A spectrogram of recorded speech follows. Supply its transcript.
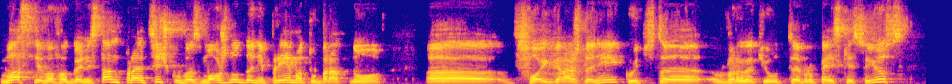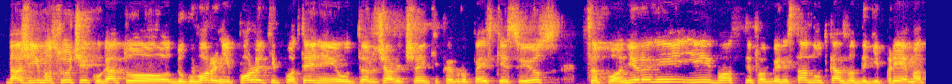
властите в Афганистан правят всичко възможно да не приемат обратно а, свои граждани, които са върнати от Европейския съюз. Даже има случаи, когато договорени полети, платени от държави членки в Европейския съюз, са планирани и властите в Афганистан отказват да ги приемат.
